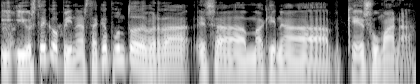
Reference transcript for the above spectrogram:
¿Y, usted qué opina? ¿Hasta qué punto de verdad esa máquina que es humana,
